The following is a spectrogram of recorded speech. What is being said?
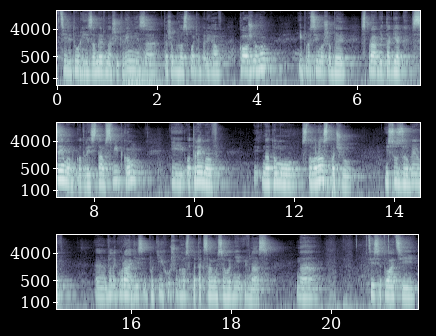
в цій літургії за мир в нашій країні, за те, щоб Господь оберігав кожного. І просимо, щоб справді, так як Симон, котрий став свідком і отримав на тому з того розпачу, Ісус зробив е, велику радість і потіху, щоб Господь так само сьогодні і в нас на в цій ситуації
